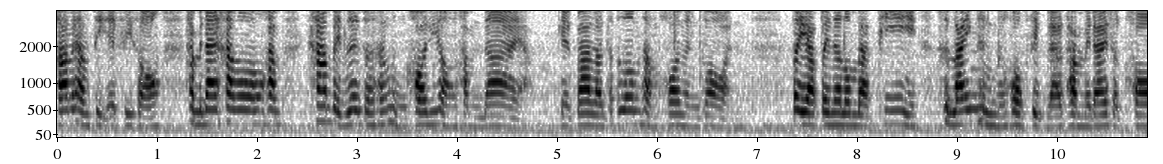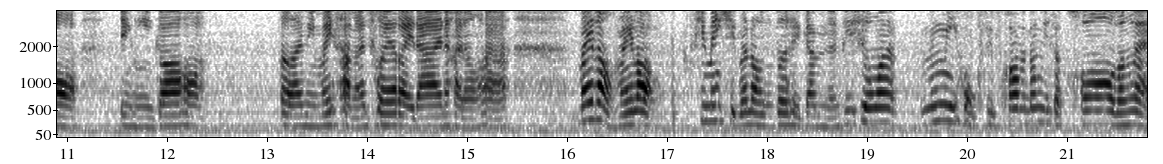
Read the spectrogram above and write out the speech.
ข้ามไปทำสี่เอสสี่สองทำไม่ได้ข้ามข้ามข้ามไปเรื่อยจนทั้งถึงข้อที่น้องทำได้อะเก็ตป่ะเราเริ่มทำข้อนั้นก่อน แต่อย่าเป็นอารมณ์แบบพี่คือไล่หนึ่งถึงหกสิบแล้วทำไม่ได้สักข้อ อย่างนี้ก็เอออันนี้ไม่สามารถช่วยอะไรได้นะคะน้องคะไม่หรอกไม่หรอก พี่ไม่คิดว่าน้องจะเจอเหตุการณ์แบบนั้น พี่เชื่อว่ามันมีหกสิบข้อมันต้องมีสักข้อบ้างแหละ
